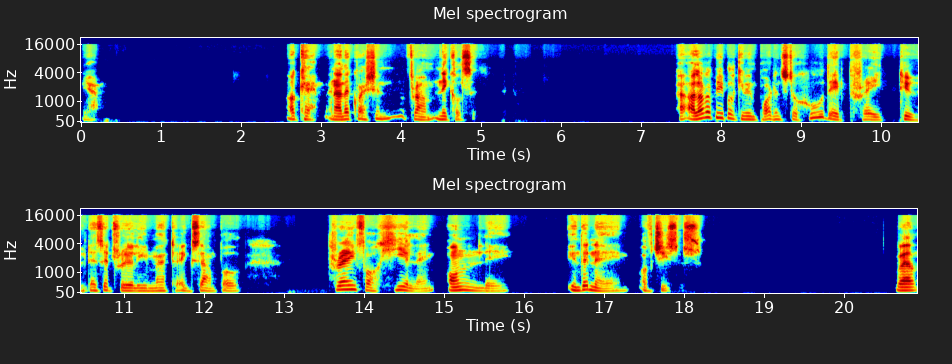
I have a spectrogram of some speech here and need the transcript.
Yeah. Okay, another question from Nicholson. A lot of people give importance to who they pray to. Does it really matter? Example, pray for healing only in the name of Jesus. Well,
